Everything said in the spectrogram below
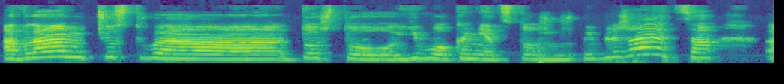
Авраам, чувствуя то, что его конец тоже уже приближается, э,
